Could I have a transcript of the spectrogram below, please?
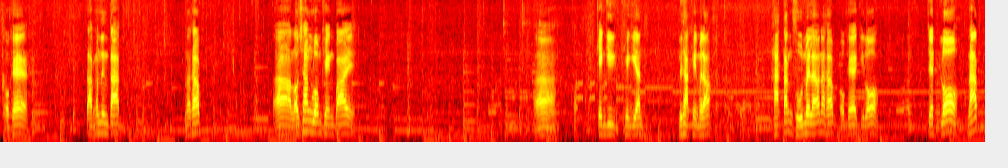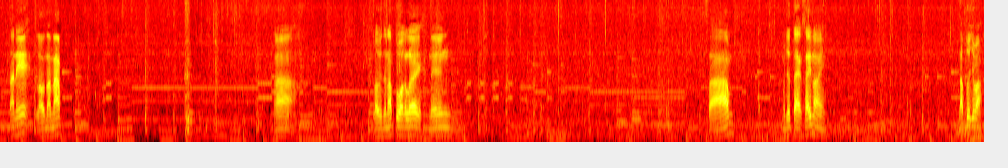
โอเค ตักมาหนึ่งตักนะครับ อ่า เราช่างรวมเข่งไป อ่า เข่งกี่เข่งกี่อัน หรือหักเข่งไปแล้ว หักตั้งศูนย์ไปแล้วนะครับ โอเคกิโลเจ็ดโลนับ ตอนนี้เราจะนับ อ่า เราจะนับตัวกันเลยหนึ่งสามมันจะแตกไซส์หน่อย นับด้วยใช่ปะ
